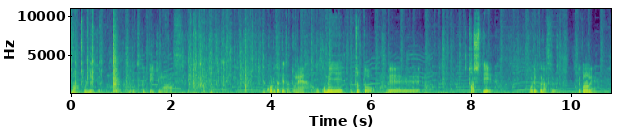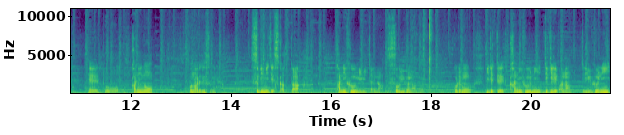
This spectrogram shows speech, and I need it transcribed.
まあ、とりあえず、これで作っていきます。で、これだけだとね、お米ちょっと、えー、足して、これプラス、で、このね、えっ、ー、と、カニの、このあれですね、すり身で使ったカニ風味みたいな、そういう風なの、これも入れてカニ風にできればなっていうふうに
